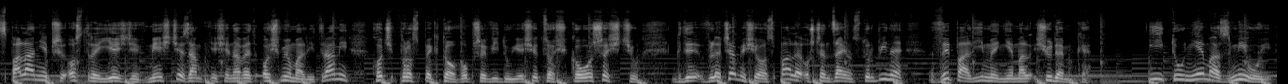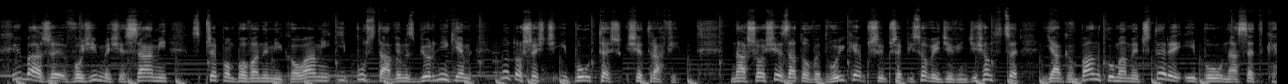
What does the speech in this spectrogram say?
Spalanie przy ostrej jeździe w mieście zamknie się nawet 8 litrami, choć prospektowo przewiduje się coś koło 6. Gdy wleczemy się o spale, oszczędzając turbinę, wypalimy niemal siódemkę. I tu nie ma zmiłuj, chyba że wozimy się sami z przepompowanymi kołami i pustawym zbiornikiem, no to 6,5 też się trafi. Na szosie za to we dwójkę przy przepisowej 90 jak w banku mamy 4,5 na setkę.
